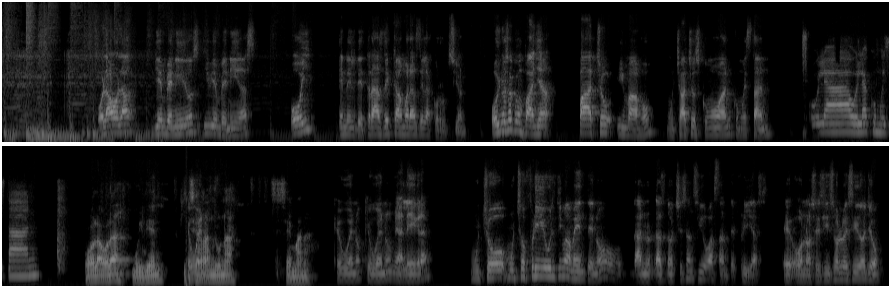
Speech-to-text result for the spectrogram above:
Hola, hola, bienvenidos y bienvenidas. Hoy en el detrás de cámaras de la corrupción. Hoy nos acompaña Pacho y Majo. Muchachos, ¿cómo van? ¿Cómo están? Hola, hola, ¿cómo están? Hola, hola, muy bien. Qué cerrando una semana. Qué bueno, qué bueno, me alegra. Mucho, mucho frío últimamente, ¿no? Las noches han sido bastante frías, eh, o no sé si solo he sido yo,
